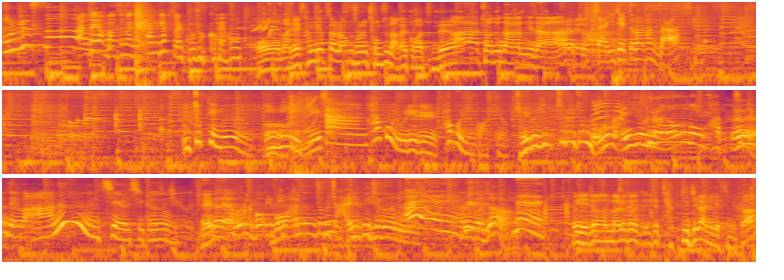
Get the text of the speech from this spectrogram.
모르겠어. 안 되면 마지막에 삼겹살 구울 거야. 어 만약에 삼겹살 나오면 저는 점수 나갈 것 같은데요. 아 저도 나갑니다. 저- 자, 이제 들어간다. 이쪽 팀은 이미 예상하고 요리를 하고 있는 것 같아요. 저희가 힌트를 좀 너무 많이 줬나요? 그런 것 같은데요. 아는 눈치예요, 지금. 레나 양은 뭐, 뭐 하는지 알고 지금 하는 거죠? 네. 그 예전 말로 저 이제 작두질 아니겠습니까?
